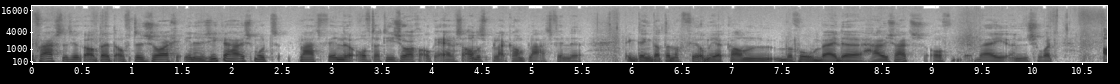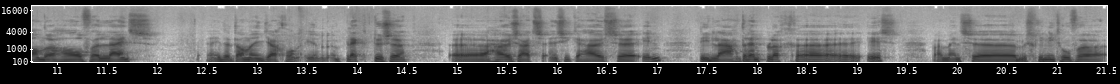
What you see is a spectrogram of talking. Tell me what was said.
De vraag is natuurlijk altijd of de zorg in een ziekenhuis moet plaatsvinden of dat die zorg ook ergens anders kan plaatsvinden. Ik denk dat er nog veel meer kan, bijvoorbeeld bij de huisarts of bij een soort anderhalve lijns, heet het dan in het jargon, een plek tussen uh, huisarts en ziekenhuis uh, in, die laagdrempelig uh, is. Waar mensen misschien niet hoeven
